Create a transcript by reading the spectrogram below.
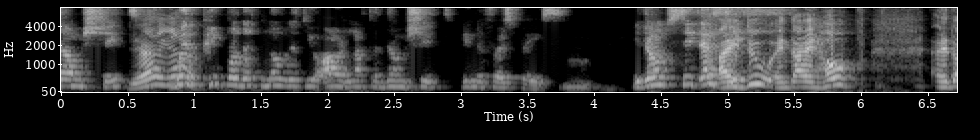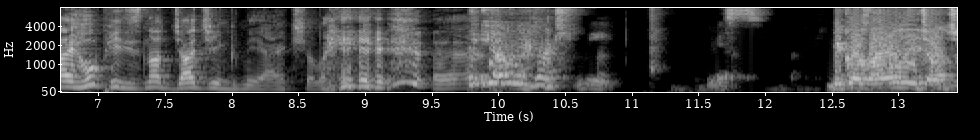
dumb shit Yeah, yeah. with people that know that you are not a dumb shit in the first place. Mm. You don't sit as I say, do, and I hope, and I hope he is not judging me. Actually, Uh, You only judge me. Yes. Because I only judge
